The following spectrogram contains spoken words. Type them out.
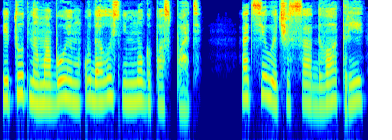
И тут нам обоим удалось немного поспать. От силы часа два-три,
